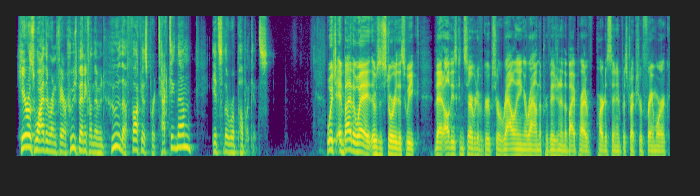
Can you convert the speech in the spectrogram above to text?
Here is why they're unfair. Who's benefiting from them and who the fuck is protecting them? It's the Republicans. Which, and by the way, there was a story this week that all these conservative groups are rallying around the provision in the bipartisan infrastructure framework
